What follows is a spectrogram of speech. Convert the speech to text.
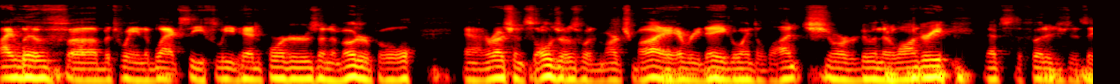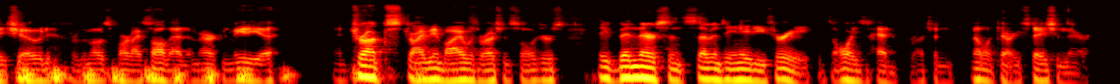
I live uh, between the Black Sea Fleet headquarters and the motor pool, and Russian soldiers would march by every day going to lunch or doing their laundry. That's the footage that they showed for the most part. I saw that in American media and trucks driving by with Russian soldiers. They've been there since 1783. It's always had Russian military stationed there.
